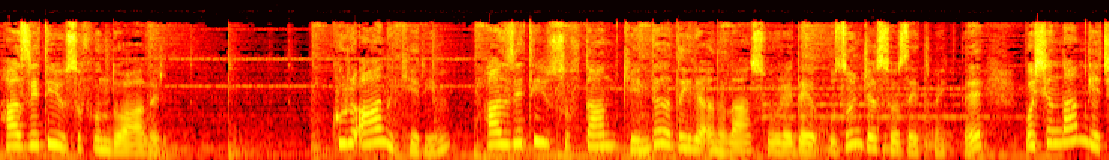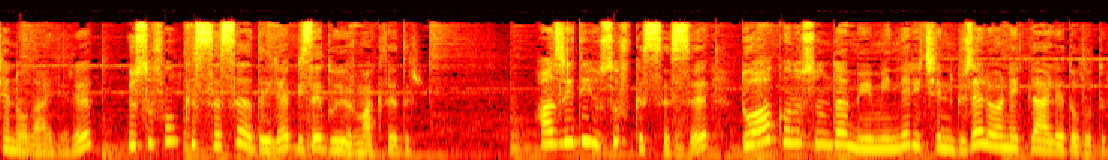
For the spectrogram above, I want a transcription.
Hazreti Yusuf'un duaları Kur'an-ı Kerim, Hazreti Yusuf'tan kendi adıyla anılan surede uzunca söz etmekte, başından geçen olayları Yusuf'un kıssası adıyla bize duyurmaktadır. Hazreti Yusuf kıssası, dua konusunda müminler için güzel örneklerle doludur.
